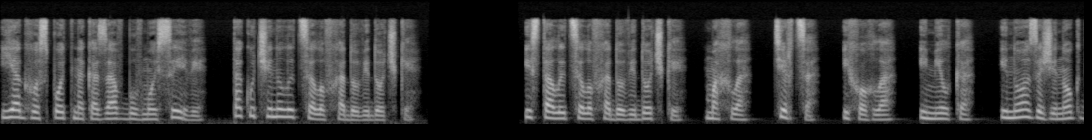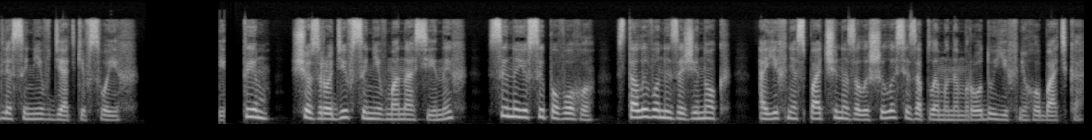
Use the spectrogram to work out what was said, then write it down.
Як Господь наказав був Мойсеєві, так учинили целовхадові дочки. І стали целовхадові дочки, Махла, Тірца, і Хогла, і Мілка, і Ноа за жінок для синів дядьків своїх. Тим, що зродів синів Манасійних, сина Йосипового, стали вони за жінок, а їхня спадщина залишилася за племенем роду їхнього батька.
